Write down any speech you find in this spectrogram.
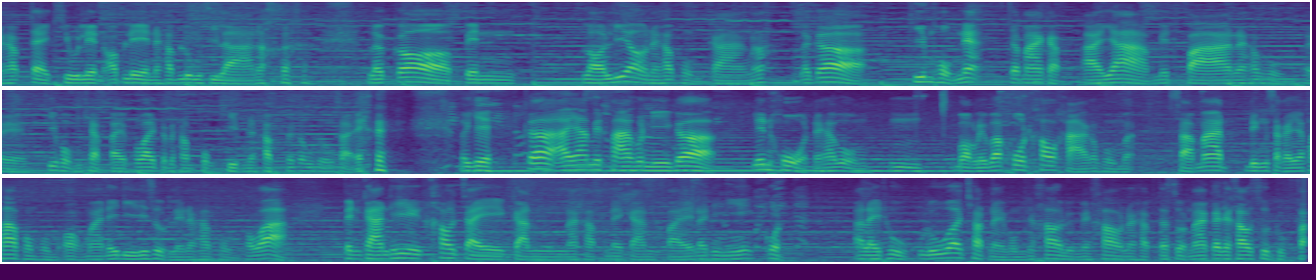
นะครับแต่คิวเลนออฟเลนนะครับลุงศิลาเนาะแล้วก็เป็น ลอเลียวนะครับผมกลางเนาะแล้วก็ทีมผมเนี่ยจะมากับอาญาเม็ดฟ้านะครับผมเออที่ผมแคปไปเพราะว่าจะไปทำปกคลิปนะครับไม่ต้องสงสัย โอเค ก็อาญาเม็ดฟ้าคนนี้ก็เล่นโหดนะครับผมอืมบอกเลยว่าโคตรเข้าขากับผมอะสามารถดึงศักยภาพของผมออกมาได้ดีที่สุดเลยนะครับผมเพราะว่าเป็นการที่เข้าใจกันนะครับในการไฟแล้วทีนี้กด อะไรถูกรู้ว่าช็อตไหนผมจะเข้าหรือไม่เข้านะครับ แต่ส่วนมากก็จะเข้าสุดทุกไฟ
